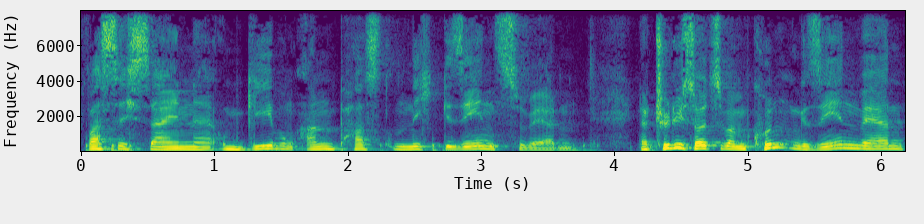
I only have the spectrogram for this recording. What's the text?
was sich seine Umgebung anpasst, um nicht gesehen zu werden. Natürlich sollst du beim Kunden gesehen werden,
